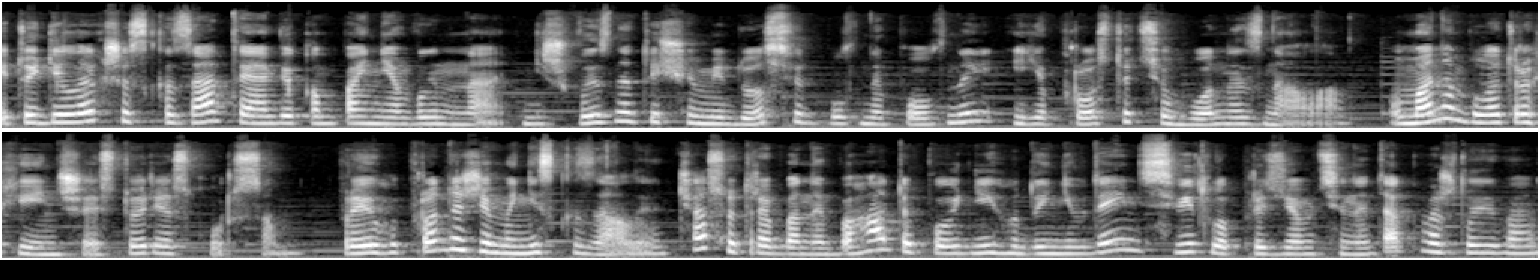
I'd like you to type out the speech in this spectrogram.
І тоді легше сказати, авіакомпанія винна, ніж визнати, що мій досвід був неповний і я просто цього не знала. У мене була трохи інша історія з курсом. При його продажі мені сказали, часу треба небагато, по одній годині в день, світло при зйомці не так важливе.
